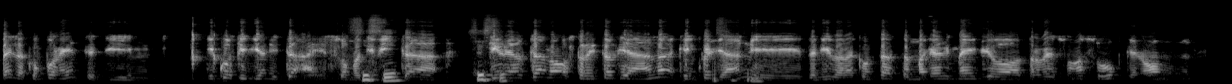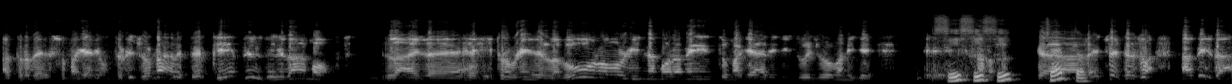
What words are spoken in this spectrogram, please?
bella componente di, di quotidianità, insomma, Sì, di vita, sì, di sì. realtà nostra italiana che in quegli anni veniva raccontata magari meglio attraverso una soap che non attraverso magari un telegiornale, perché vedevamo la- il- i problemi del lavoro, l'innamoramento magari di due giovani che eh, Sì, sì, sì, fatica, certo. eccetera. Insomma, aveva,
